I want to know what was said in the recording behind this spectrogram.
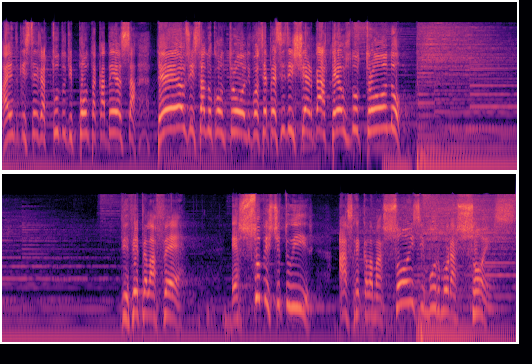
ainda que esteja tudo de ponta cabeça, Deus está no controle, você precisa enxergar Deus no trono. Viver pela fé é substituir as reclamações e murmurações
